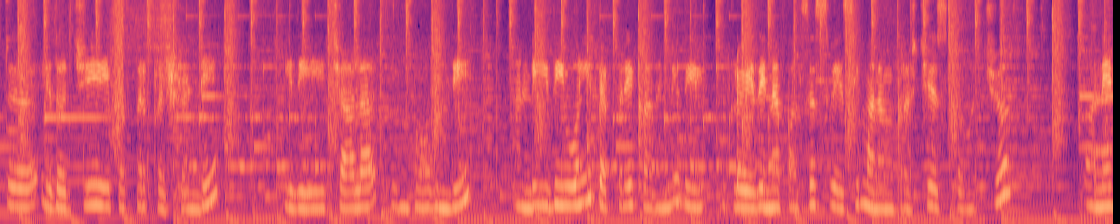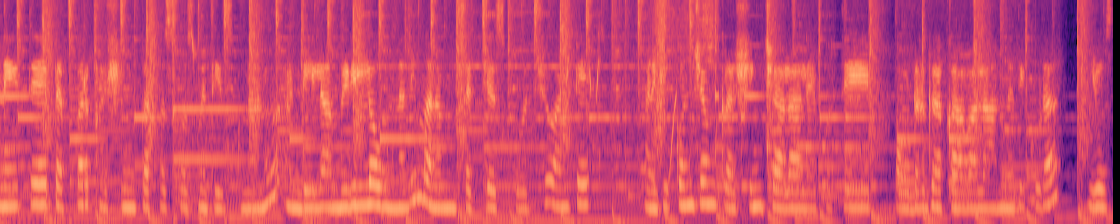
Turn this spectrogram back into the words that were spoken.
నెక్స్ట్ ఇది వచ్చి పెప్పర్ క్రష్ అండి. ఇది చాలా బాగుంది. అండ్ ఇది ఓన్లీ పెప్పరే కాదండి. దీంట్లో ఏదైనా పల్సెస్ వేసి మనం క్రష్ చేసుకోవచ్చు. నేనైతే పెప్పర్ క్రషింగ్ పర్పస్ కోసమే తీసుకున్నాను. అండ్ ఇలా మిడిల్లో ఉన్నది మనం సెట్ చేసుకోవచ్చు. అంటే మనకి కొంచెం క్రషింగ్ చాలా లేకపోతే పౌడర్గా కావాలా అన్నది కూడా యూస్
